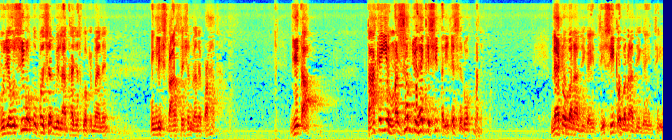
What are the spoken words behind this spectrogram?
मुझे उसी वो उपनिषद मिला था जिसको कि मैंने इंग्लिश ट्रांसलेशन मैंने पढ़ा था। गीता, ताकि ये मज़हब जो है किसी तरीके से रोक बने। नेटो बना दी गई थी, सीटो बना दी गई थी,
